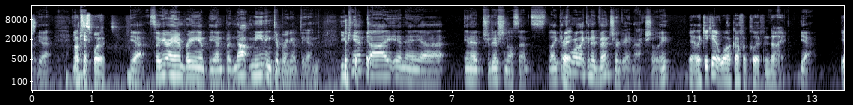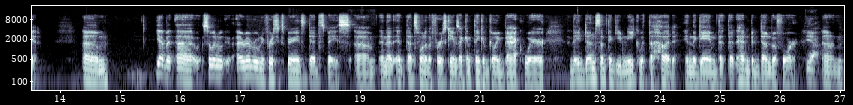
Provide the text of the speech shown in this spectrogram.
Spoilers. it, yeah. You Lots of spoilers. Yeah, so here I am bringing up the end, but not meaning to bring up the end. You can't die in a uh, in a traditional sense. Like it's Right. more like an adventure game, actually. Yeah, like you can't walk off a cliff and die. Yeah, Yeah. Um, yeah, but uh, so when we, I remember when we first experienced Dead Space, um, and that it, that's one of the first games I can think of going back where they'd done something unique with the HUD in the game that, that hadn't been done before. yeah, Um,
